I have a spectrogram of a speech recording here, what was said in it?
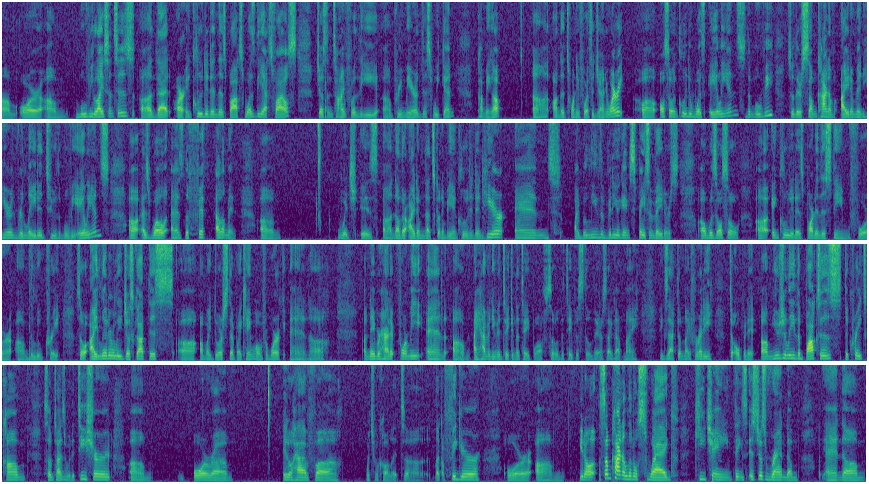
um, or um, movie licenses uh, that are included in this box was the X Files, just in time for the uh, premiere this weekend coming up uh, on the 24th of January. Uh, also included was Aliens, the movie. So there's some kind of item in here related to the movie Aliens, uh, as well as the Fifth Element. Um, which is another item that's going to be included in here. And I believe the video game Space Invaders uh, was also uh, included as part of this theme for um, the loot crate. So I literally just got this uh, on my doorstep. I came home from work and uh, a neighbor had it for me, and um, I haven't even taken the tape off, so the tape is still there. So I got my X-Acto knife ready to open it. Um, usually the boxes, the crates come sometimes with a T-shirt, um, or um, it'll have uh, what you would call it, uh, like a figure, or um, you know some kind of little swag, keychain things. It's just random, and um,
